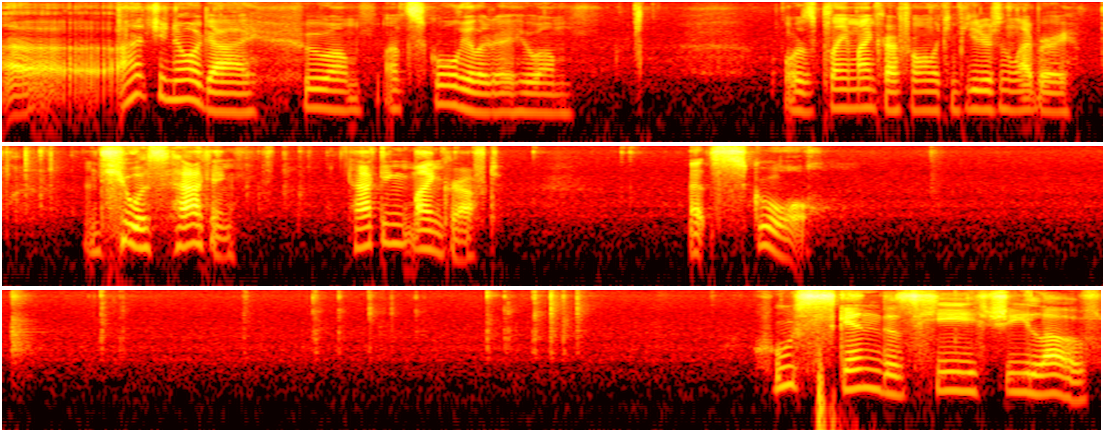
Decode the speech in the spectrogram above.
Uh, I actually know a guy who um at school the other day who um was playing Minecraft on one of the computers in the library, and he was hacking, hacking Minecraft at school. Whose skin does he, she love?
